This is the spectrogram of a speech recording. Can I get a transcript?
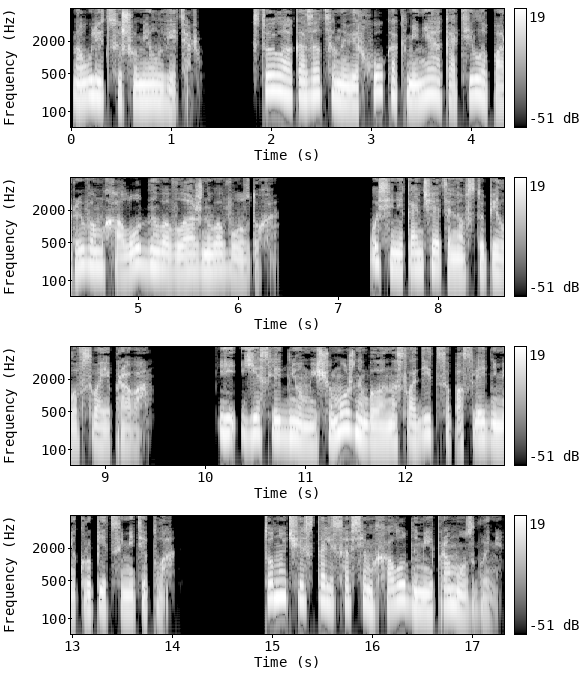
На улице шумел ветер. Стоило оказаться наверху, как меня окатило порывом холодного влажного воздуха. Осень окончательно вступила в свои права. И если днем еще можно было насладиться последними крупицами тепла, то ночи стали совсем холодными и промозглыми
